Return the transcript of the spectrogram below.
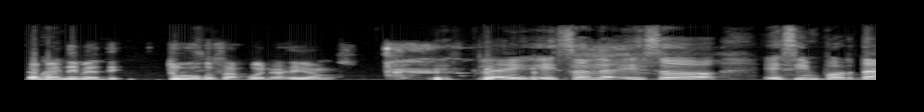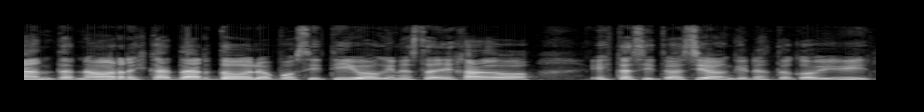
La pandemia tuvo cosas buenas, digamos. Eso, eso es importante, ¿no? Rescatar todo lo positivo que nos ha dejado esta situación que nos tocó vivir.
